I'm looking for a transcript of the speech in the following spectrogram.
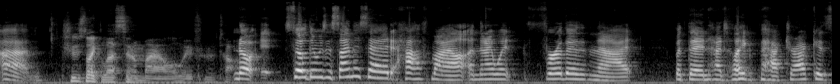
um, She was like less than a mile away from the top. no, it, so there was a sign that said half mile, and then I went further than that, but then had to like backtrack because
